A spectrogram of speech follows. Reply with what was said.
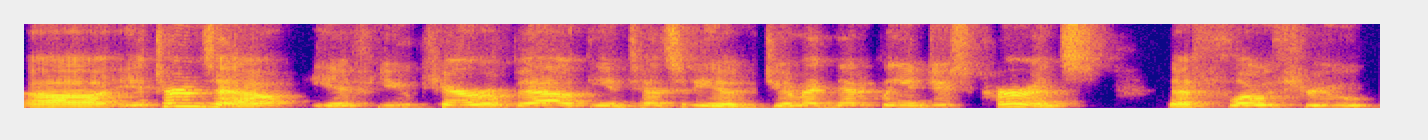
Uh, it turns out if you care about the intensity of geomagnetically induced currents that flow through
